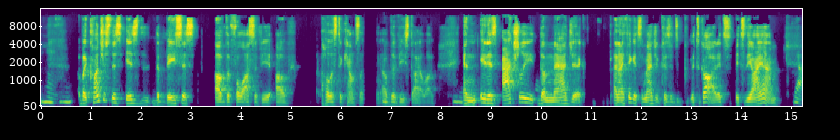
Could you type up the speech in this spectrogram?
mm-hmm. but consciousness is the, basis of the philosophy of holistic counseling of the Viste dialogue. Mm-hmm. And it is actually the magic and I think it's the magic because it's it's God. It's it's the I am. Yeah.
